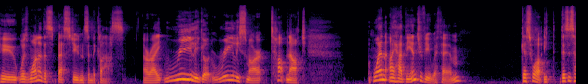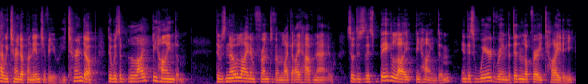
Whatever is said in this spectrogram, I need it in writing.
who was one of the best students in the class. All right, really good, really smart, top notch when I had the interview with him, guess what? He, this is how he turned up on the interview. He turned up, there was a light behind him. There was no light in front of him like I have now. So there's this big light behind him in this weird room that didn't look very tidy.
